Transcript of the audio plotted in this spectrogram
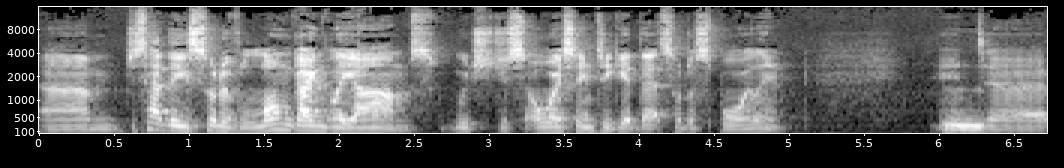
Um, just had these sort of long, gangly arms, which just always seemed to get that sort of spoil in. And uh,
